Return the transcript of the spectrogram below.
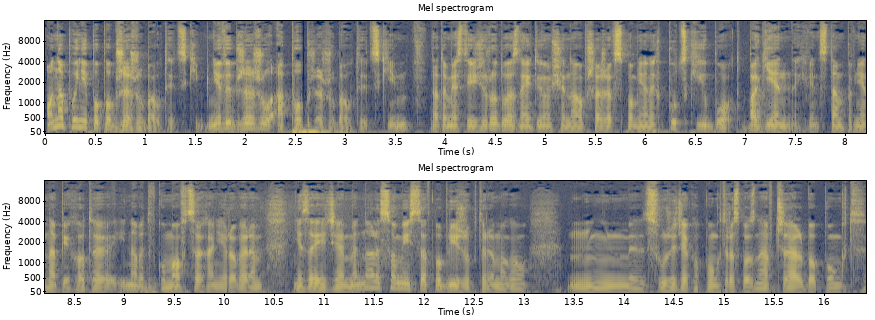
Ona płynie po pobrzeżu bałtyckim, nie wybrzeżu, a pobrzeżu bałtyckim, natomiast jej źródła znajdują się na obszarze wspomnianych puckich błot, bagiennych, więc tam pewnie na piechotę i nawet w gumowcach ani rowerem nie zajedziemy, no ale są miejsca w pobliżu, które mogą mm, służyć jako punkt rozpoznawczy albo punkt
